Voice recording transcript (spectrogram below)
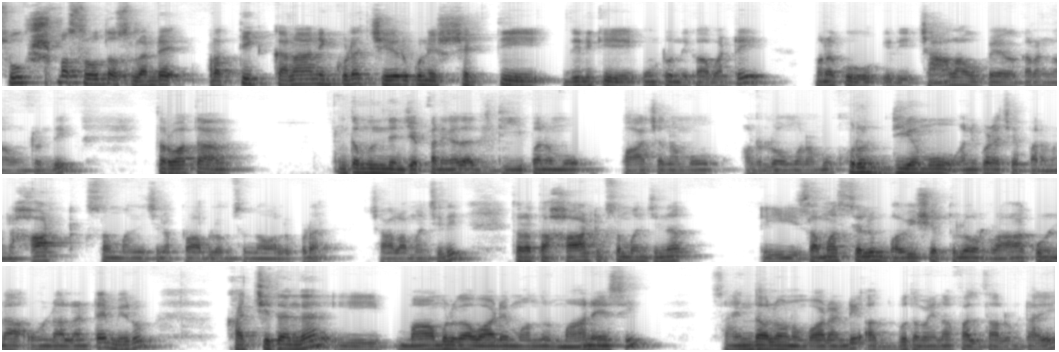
సూక్ష్మ స్రోతస్సులు అంటే ప్రతి కణానికి కూడా చేరుకునే శక్తి దీనికి ఉంటుంది కాబట్టి మనకు ఇది చాలా ఉపయోగకరంగా ఉంటుంది. తర్వాత ఇంతకుముందు నేను చెప్పాను కదా దీపనము పాచనము అనులోమనము హృదయము అని కూడా చెప్పారన్నమాట. హార్ట్ సంబంధించిన ప్రాబ్లమ్స్ ఉన్న వాళ్ళు కూడా చాలా మంచిది. తర్వాత హార్ట్కి సంబంధించిన ఈ సమస్యలు భవిష్యత్తులో రాకుండా ఉండాలంటే మీరు ఖచ్చితంగా ఈ మామూలుగా వాడే మందును మానేసి సైంధవలోనం వాడండి. అద్భుతమైన ఫలితాలు ఉంటాయి.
